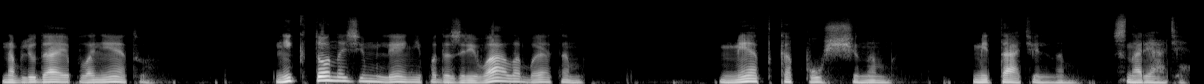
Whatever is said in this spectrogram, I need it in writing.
наблюдая планету. Никто на Земле не подозревал об этом метко пущенном метательном снаряде.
